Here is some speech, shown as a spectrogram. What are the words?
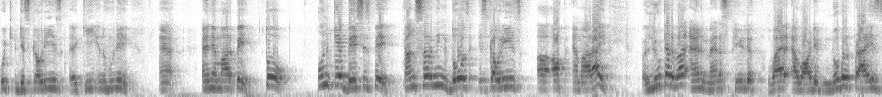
कुछ डिस्कवरीज की इन्होंने एनएमआर पे तो उनके बेसिस पे concerning those discoveries of MRI Lutterber and Mansfield were awarded Nobel Prize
